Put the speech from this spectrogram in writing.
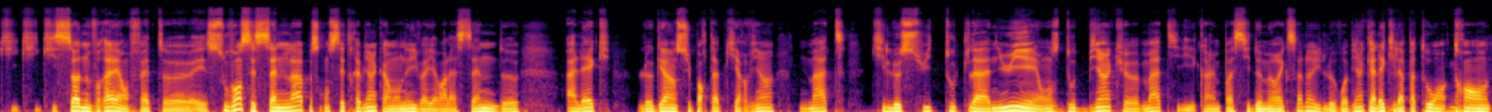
qui, qui, sonne vrai en fait. Et souvent ces scènes-là, parce qu'on sait très bien qu'à un moment donné, il va y avoir la scène de Alec le gars insupportable qui revient, Matt, qui le suit toute la nuit et on se doute bien que Matt, il est quand même pas si demeuré que ça là. Il le voit bien qu'Alec, il a pas tant, tant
